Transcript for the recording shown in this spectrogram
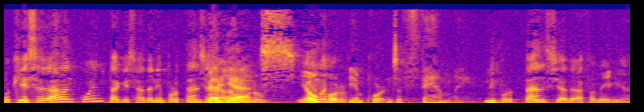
o que se daban cuenta quizás de la importancia de Better cada yet. uno. Y aún mejor, the importance of family, la importancia de la familia.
